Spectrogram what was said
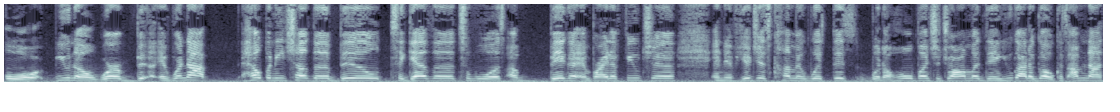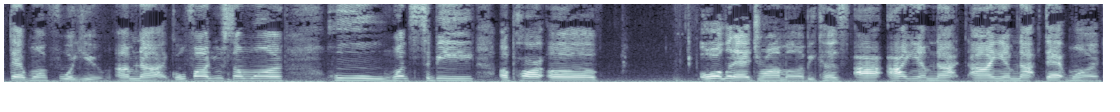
or you know, we're if we're not helping each other build together towards a bigger and brighter future. And if you're just coming with this with a whole bunch of drama, then you gotta go because I'm not that one for you. I'm not. Go find you someone who wants to be a part of all of that drama because I I am not I am not that one.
